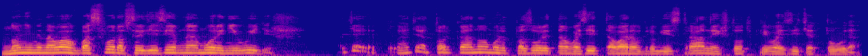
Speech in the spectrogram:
Но не миновав Босфора, в Средиземное море не выйдешь. Хотя, хотя только оно может позволить нам возить товары в другие страны и что-то привозить оттуда.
